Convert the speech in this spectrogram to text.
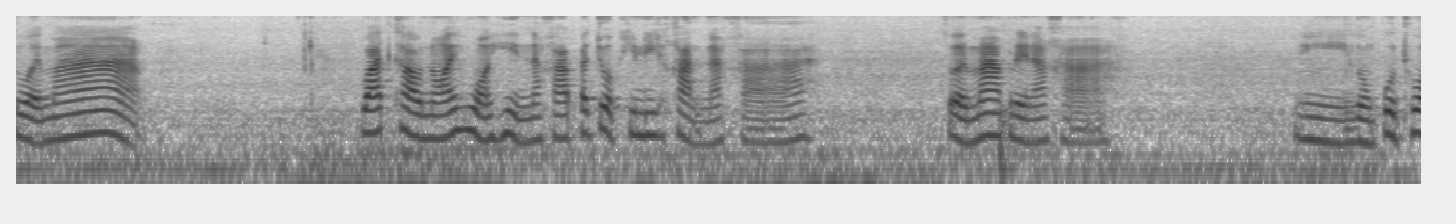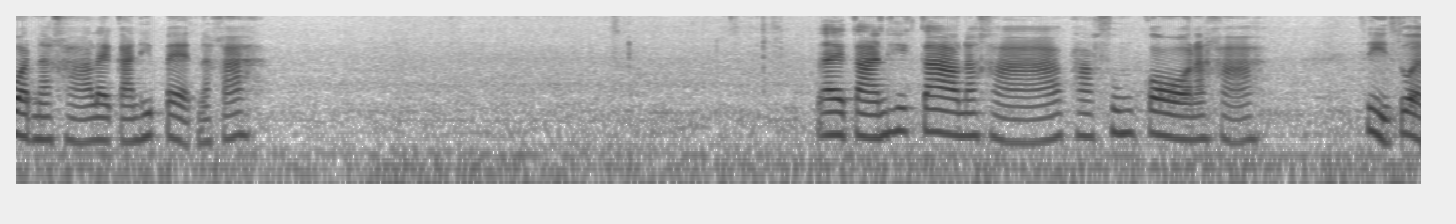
สวยมาก วัดเขาน้อยหัวหินนะคะ ประจวบคีรีขันธ์นะคะ สวยมากเลยนะคะ นี่หลวงปู่ทวดนะคะ รายการที่แปดนะคะ รายการที่เก้านะคะพักซุ้มกอนะคะ สีสวย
